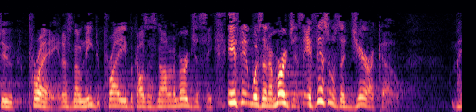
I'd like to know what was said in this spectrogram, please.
to pray? There's no need to pray because it's not an emergency. If it was an emergency, if this was a Jericho, man,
